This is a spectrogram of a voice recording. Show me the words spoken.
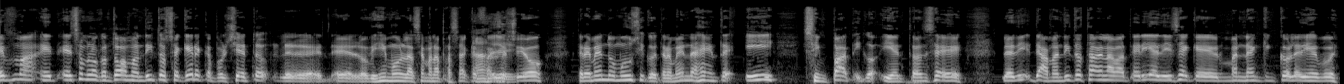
Es más, eh, eso me lo contó Amandito Sequera, que por cierto, le- eh, lo dijimos la semana pasada que Ah, sí. falleció tremendo músico y tremenda gente y simpático. Y entonces le di, Amandito estaba en la batería y dice que King Cole le dije, pues,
